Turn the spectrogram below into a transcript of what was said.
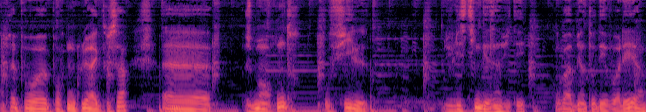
Après, pour, euh, pour conclure avec tout ça, euh, je me rends compte au fil du listing des invités qu'on va bientôt dévoiler, hein,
